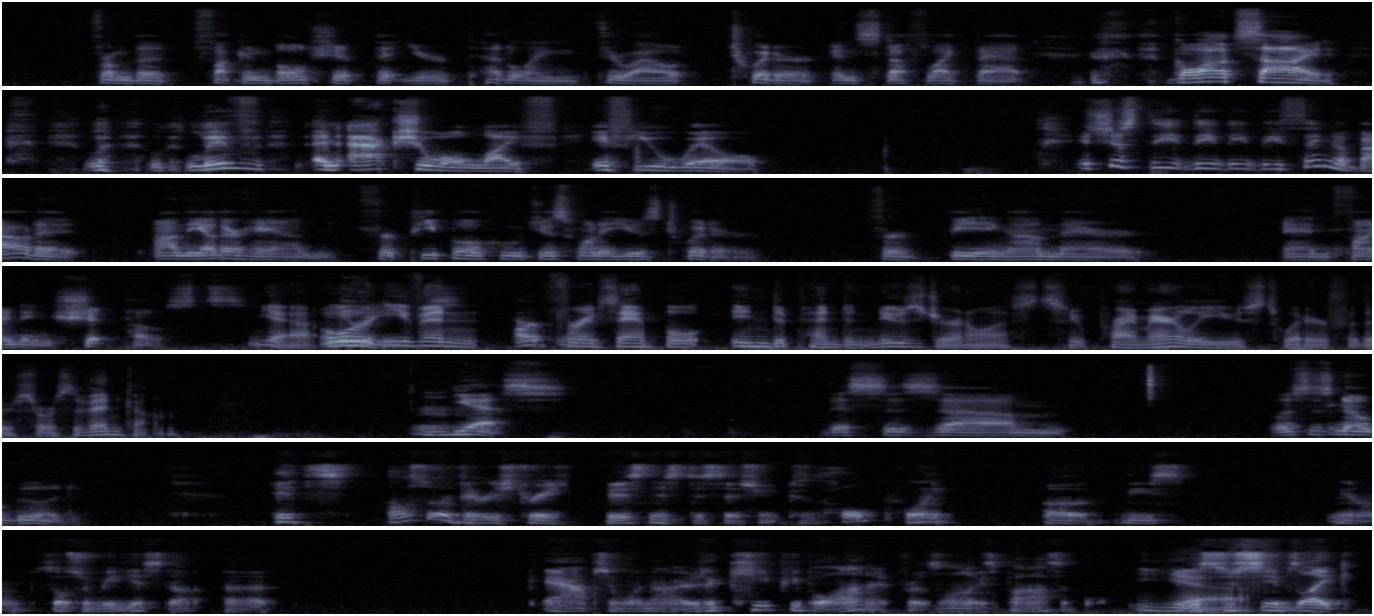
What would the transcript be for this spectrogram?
from the fucking bullshit that you're peddling throughout Twitter and stuff like that. Go outside, L- live an actual life, if you will." It's just the, the, the, the thing about it, on the other hand, for people who just want to use Twitter for being on there and finding shit posts. Yeah, or Memes, even, art for example, independent news journalists who primarily use Twitter for their source of income. Yes. This is um this is no good. It's also a very strange business decision because the whole point of these, you know, social media stuff, uh, apps and whatnot, to keep people on it for as long as possible. Yeah. This just seems like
